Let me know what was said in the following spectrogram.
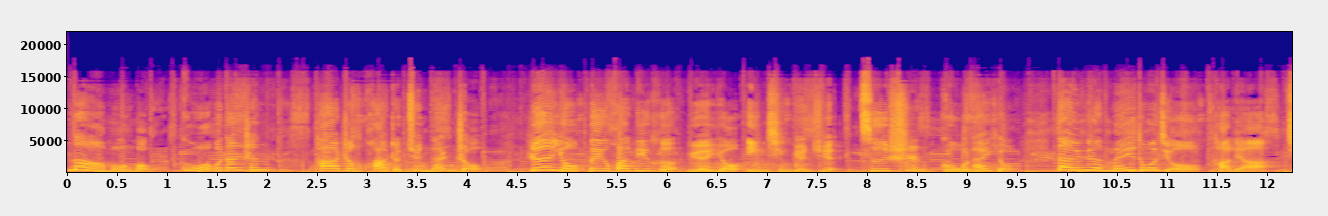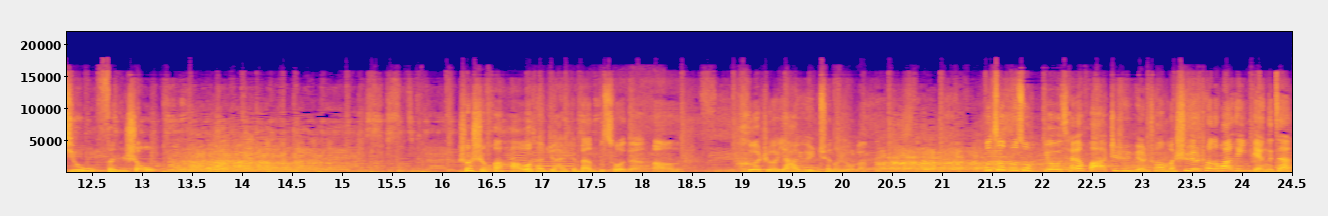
那某某果不单身，他正挎着俊男走。人有悲欢离合，月有阴晴圆缺，此事古来有。但愿没多久，他俩就分手。说实话哈，我感觉还是蛮不错的啊，合辙押韵全都有了。不错不错，有才华，这是原创吗？是原创的话，给你点个赞。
